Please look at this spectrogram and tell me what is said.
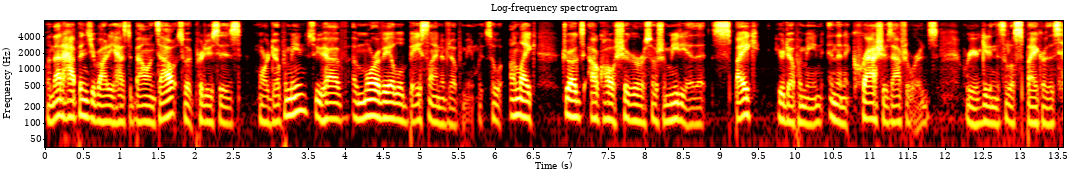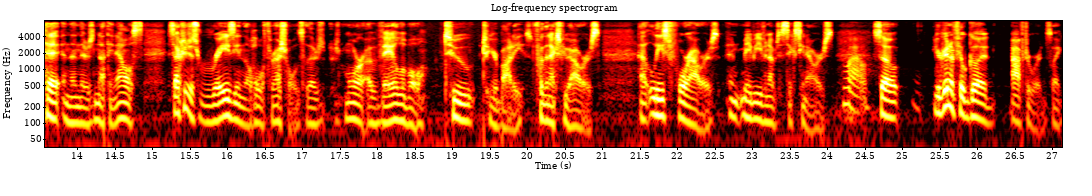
When that happens your body has to balance out so it produces more dopamine so you have a more available baseline of dopamine so unlike drugs alcohol sugar or social media that spike your dopamine and then it crashes afterwards where you're getting this little spike or this hit and then there's nothing else it's actually just raising the whole threshold so there's, there's more available to to your body for the next few hours, at least four hours, and maybe even up to 16 hours. Wow. So you're gonna feel good afterwards, like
